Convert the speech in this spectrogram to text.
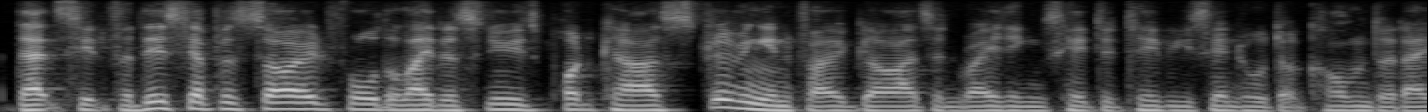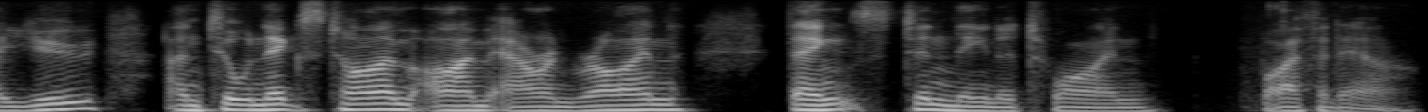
That's it for this episode. For all the latest news, podcasts, streaming info, guides, and ratings, head to tvcentral.com.au. Until next time, I'm Aaron Ryan. Thanks to Nina Twine. Bye for now.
